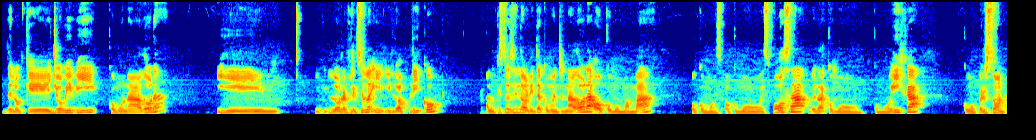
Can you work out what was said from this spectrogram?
de lo que yo viví como nadadora y, lo reflexiono y, lo aplico a lo que estoy haciendo ahorita como entrenadora o como mamá o como, o como esposa, ¿verdad? Como, como hija, como persona,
